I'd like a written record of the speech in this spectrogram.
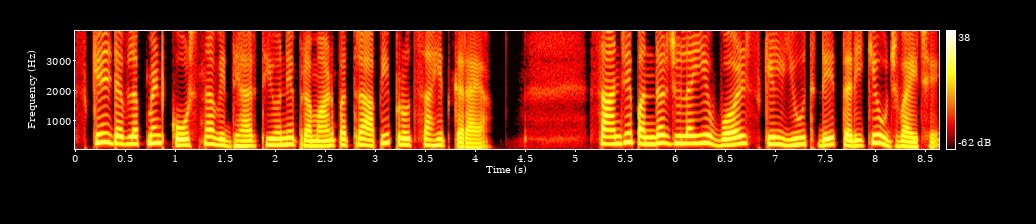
સ્કિલ ડેવલપમેન્ટ કોર્સના વિદ્યાર્થીઓને પ્રમાણપત્ર આપી પ્રોત્સાહિત કરાયા. સાંજે પંદર જુલાઈએ વર્લ્ડ સ્કિલ યુથ ડે તરીકે ઉજવાય છે,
